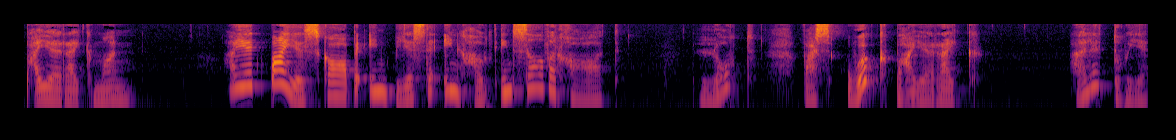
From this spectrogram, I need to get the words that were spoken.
baie ryk man. Hy het baie skape en beeste en goud en silwer gehad. Lot was ook baie ryk. Hulle twee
